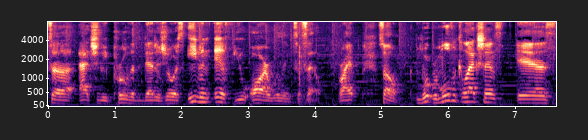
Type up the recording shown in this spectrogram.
to actually prove that the debt is yours, even if you are willing to sell, right? So removing collections is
